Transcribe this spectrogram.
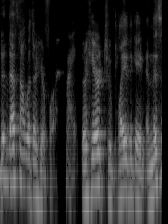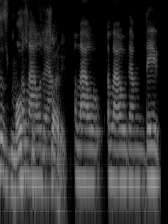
Mhm. that's not what they're here for. Right. They're here to play the game. And this is most Allow of them. society. Allow allow them. They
